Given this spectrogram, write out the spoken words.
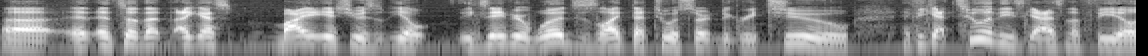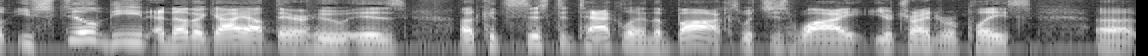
Uh, and, and so that I guess my issue is you know Xavier Woods is like that to a certain degree too. If you got two of these guys in the field, you still need another guy out there who is a consistent tackler in the box, which is why you're trying to replace uh,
